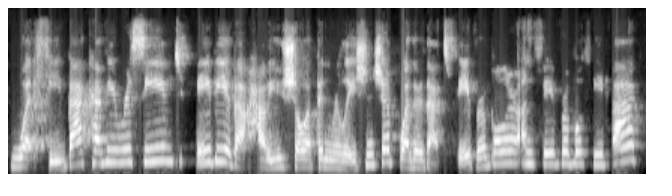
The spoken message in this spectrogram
what feedback have you received maybe about how you show up in relationship whether that's favorable or unfavorable feedback?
